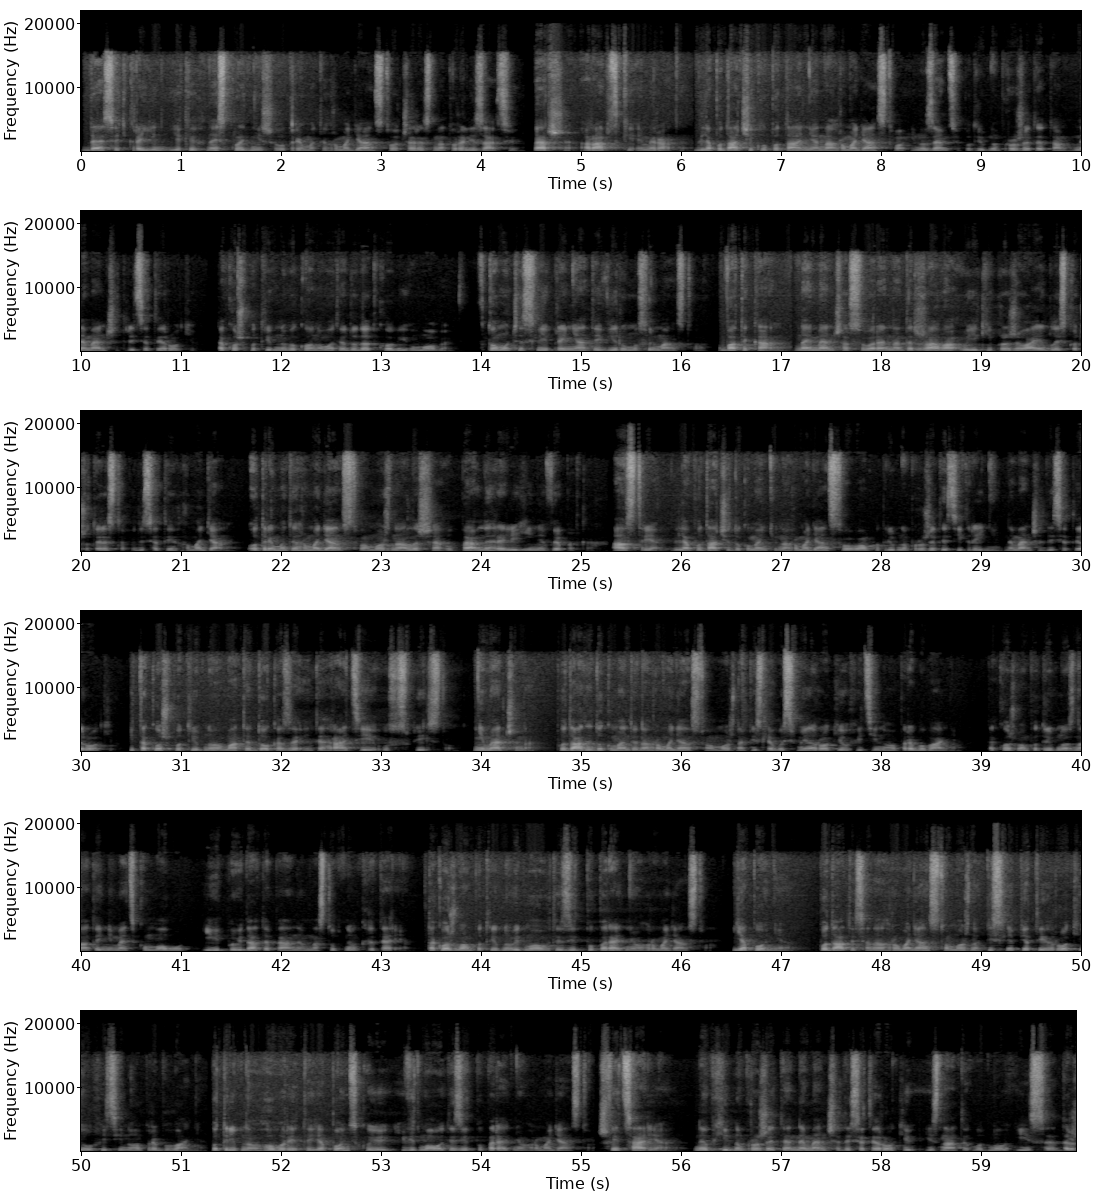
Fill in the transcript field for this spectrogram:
10 країн, в яких найскладніше отримати громадянство через натуралізацію. Перше Арабські Емірати. Для подачі клопотання на громадянство іноземцю потрібно прожити там не менше 30 років. Також потрібно виконувати додаткові умови. Тому числі прийняти віру мусульманство. Ватикан найменша суверенна держава, у якій проживає близько 450 громадян. Отримати громадянство можна лише у певних релігійних випадках. Австрія для подачі документів на громадянство вам потрібно прожити в цій країні не менше 10 років, і також потрібно мати докази інтеграції у суспільство. Німеччина подати документи на громадянство можна після 8 років офіційного перебування. Також вам потрібно знати німецьку мову і відповідати певним наступним критеріям. Також вам потрібно відмовитись від попереднього громадянства. Японія. Податися на громадянство можна після 5 років офіційного перебування. Потрібно говорити японською і відмовитись від попереднього громадянства. Швейцарія. Необхідно прожити не менше 10 років і знати одну із держав.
